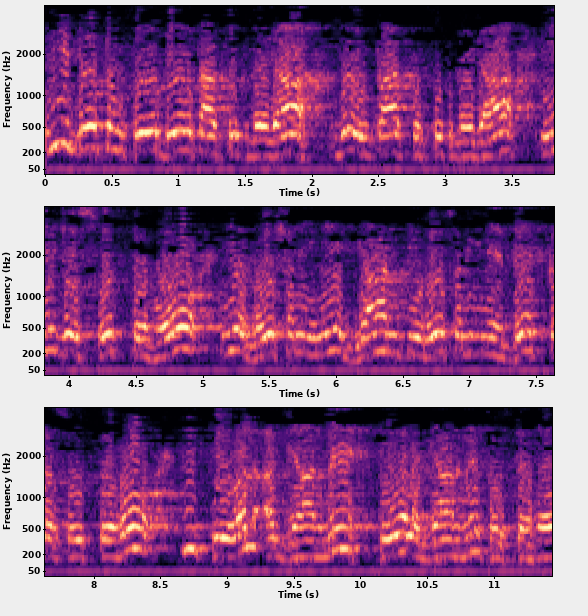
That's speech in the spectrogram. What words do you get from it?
ये जो तुमको देवता सुख देगा, वो उपास सुख देगा, ये जो सोचते हो, ये रोशनी में, ज्ञान की रोशनी में देख कर सोचते हो, कि केवल अज्ञान में, केवल अज्ञान में सोचते हो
